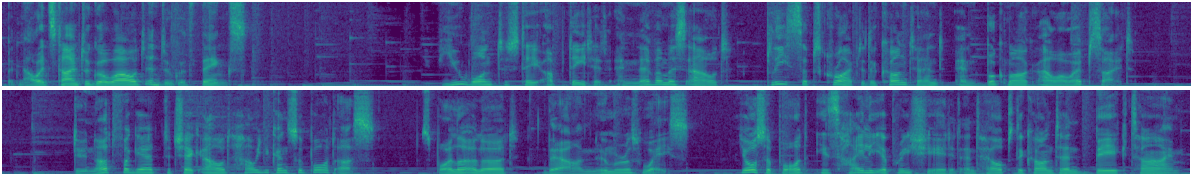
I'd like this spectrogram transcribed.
But now it's time to go out and do good things. If you want to stay updated and never miss out, please subscribe to the content and bookmark our website. Do not forget to check out how you can support us. Spoiler alert, there are numerous ways. Your support is highly appreciated and helps the content big time.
